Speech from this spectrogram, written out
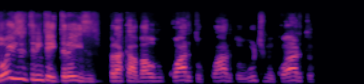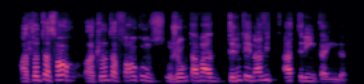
2,33 para acabar o quarto quarto, o último quarto, Atlanta, Atlanta Falcons, o jogo estava 39 a 30 ainda.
